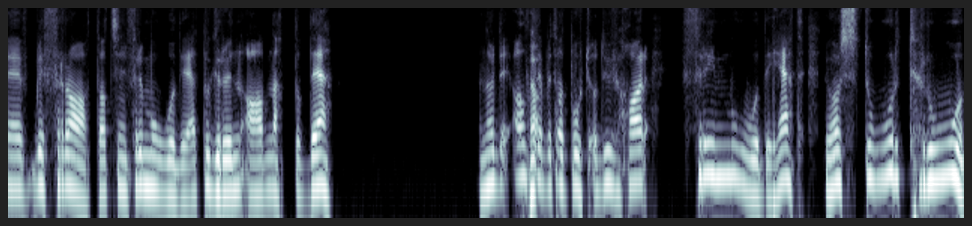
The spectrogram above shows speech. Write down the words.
eh, blir fratatt sin frimodighet på grunn av nettopp det? Når det, alt Ja. er blitt tatt bort, og du har frimodighet, du har stor tro,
